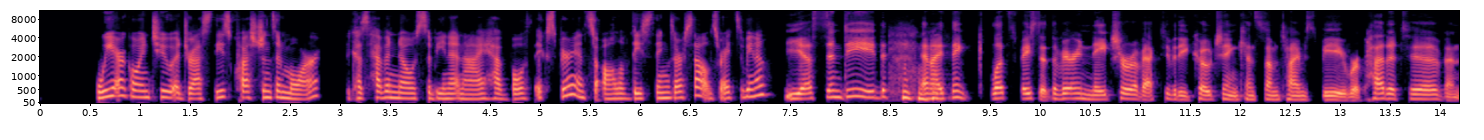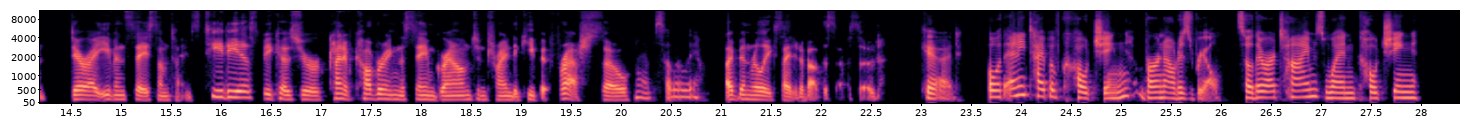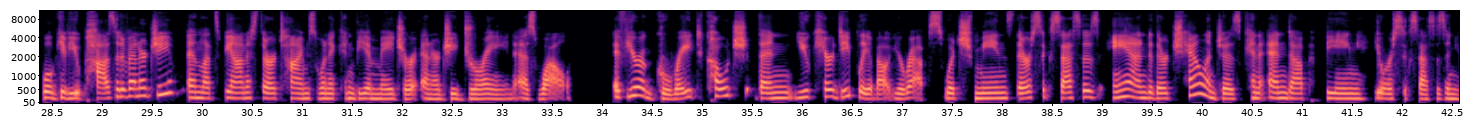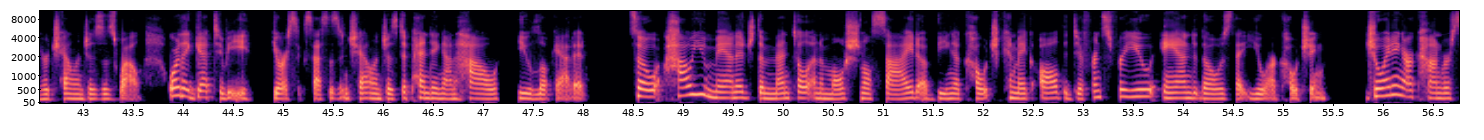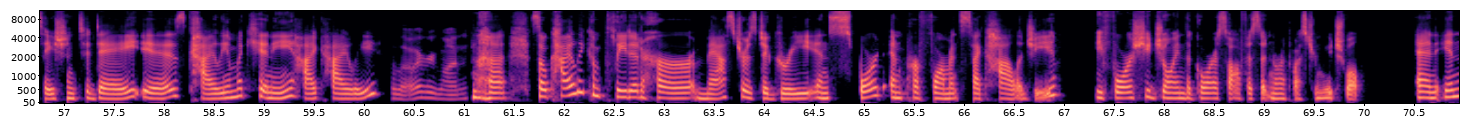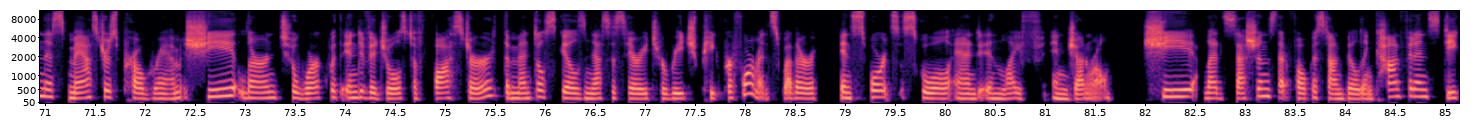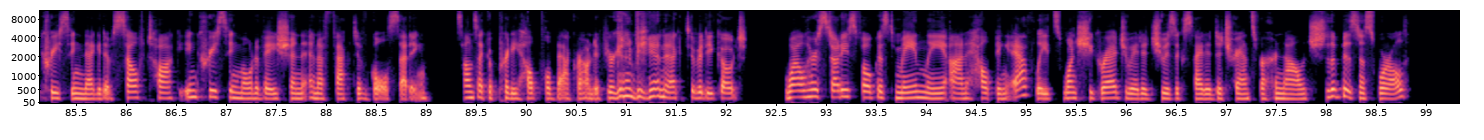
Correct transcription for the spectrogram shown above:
We are going to address these questions and more because heaven knows Sabina and I have both experienced all of these things ourselves, right, Sabina? Yes, indeed. and I think, let's face it, the very nature of activity coaching can sometimes be repetitive and, dare I even say, sometimes tedious because you're kind of covering the same ground and trying to keep it fresh. So, absolutely. I've been really excited about this episode. Good. But with any type of coaching, burnout is real. So, there are times when coaching will give you positive energy. And let's be honest, there are times when it can be a major energy drain as well. If you're a great coach, then you care deeply about your reps, which means their successes and their challenges can end up being your successes and your challenges as well. Or they get to be your successes and challenges, depending on how you look at it. So, how you manage the mental and emotional side of being a coach can make all the difference for you and those that you are coaching. Joining our conversation today is Kylie McKinney. Hi, Kylie. Hello, everyone. so, Kylie completed her master's degree in sport and performance psychology before she joined the Goris office at Northwestern Mutual. And in this master's program, she learned to work with individuals to foster the mental skills necessary to reach peak performance, whether in sports, school, and in life in general. She led sessions that focused on building confidence, decreasing negative self talk, increasing motivation, and effective goal setting. Sounds like a pretty helpful background if you're going to be an activity coach. While her studies focused mainly on helping athletes, once she graduated, she was excited to transfer her knowledge to the business world.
